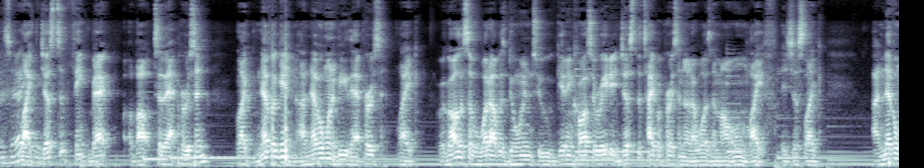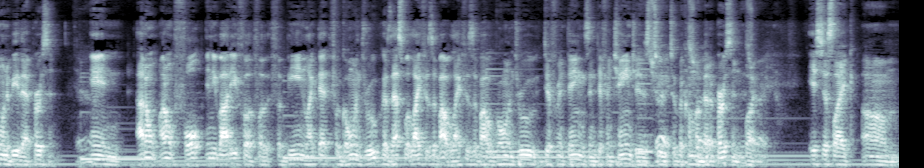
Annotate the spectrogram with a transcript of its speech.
Exactly. Like just to think back about to that person, like never again. I never want to be that person. Like regardless of what I was doing to get incarcerated, just the type of person that I was in my own life. It's just like I never want to be that person. yeah. and I don't I don't fault anybody for, for for being like that for going through because that's what life is about. Life is about going through different things and different changes That's to, right. to become That's a better right. person. That's but right. it's just like um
